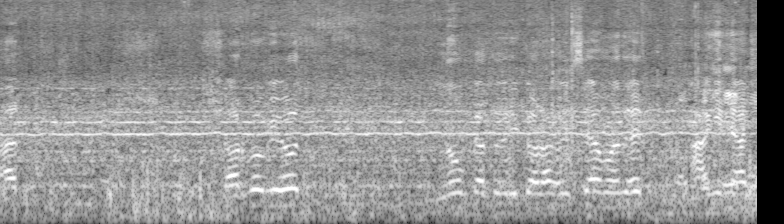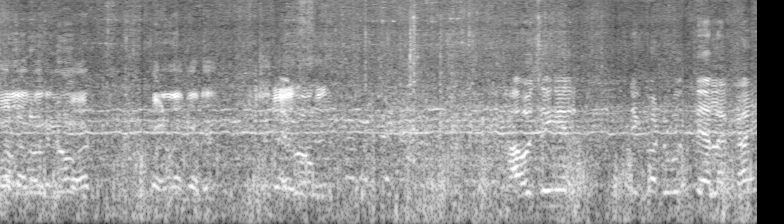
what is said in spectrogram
আর সর্ববৃহৎ নৌকা তৈরি করা হয়েছে আমাদের সংলগ্ন এবং হাউজিং এর নিকটবর্তী এলাকায়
